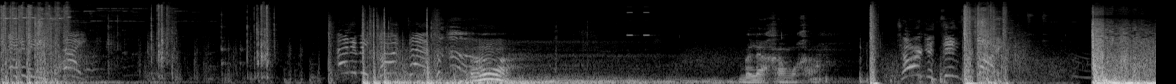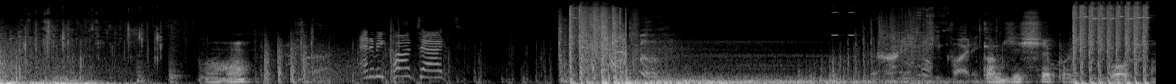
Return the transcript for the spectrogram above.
Enemy sight. Enemy contact. А! Бляха-муха. Target's in sight! Ага. Enemy contact. Keep fighting. Там є ще пройти. Боже.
